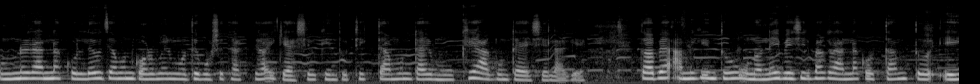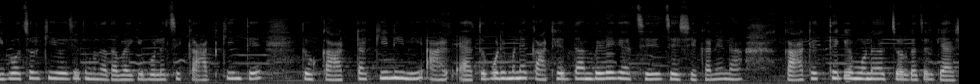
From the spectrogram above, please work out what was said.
উনুনে রান্না করলেও যেমন গরমের মধ্যে বসে থাকতে হয়, গ্যাসেও কিন্তু ঠিক তেমনটাই মুখে আগুনটা এসে লাগে। তবে আমি কিন্তু উনুনেই বেশিরভাগ রান্না করতাম। তো এই বছর কি হয়েছে তোমার দাদাভাইকে বলেছি কাঠ কিনতে। তো কাঠটা কিনিনি আর এত পরিমাণে কাঠের দাম বেড়ে গেছে যে সেখানে না কাঠের থেকে মনে হচ্ছে ওর কাছে গ্যাস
